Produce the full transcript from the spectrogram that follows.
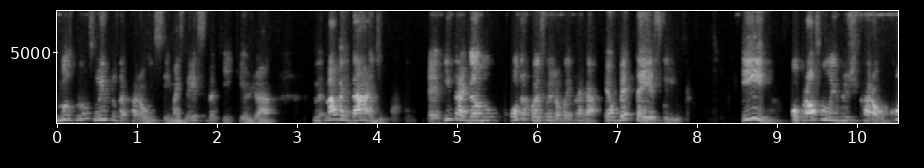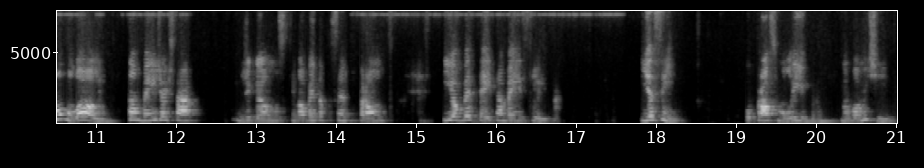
nos, nos livros da Carol em si, mas nesse daqui que eu já, na verdade, é, entregando outra coisa que eu já vou entregar. Eu betei esse livro. E o próximo livro de Carol, como Loli, também já está, digamos que 90% pronto. E eu betei também esse livro. E assim, o próximo livro, não vou mentir,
